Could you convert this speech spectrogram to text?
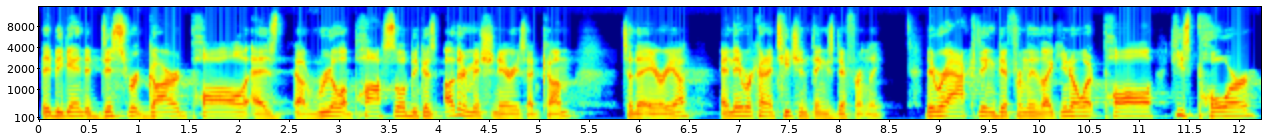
They began to disregard Paul as a real apostle because other missionaries had come to the area and they were kind of teaching things differently. They were acting differently. Like, you know what? Paul, he's poor.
